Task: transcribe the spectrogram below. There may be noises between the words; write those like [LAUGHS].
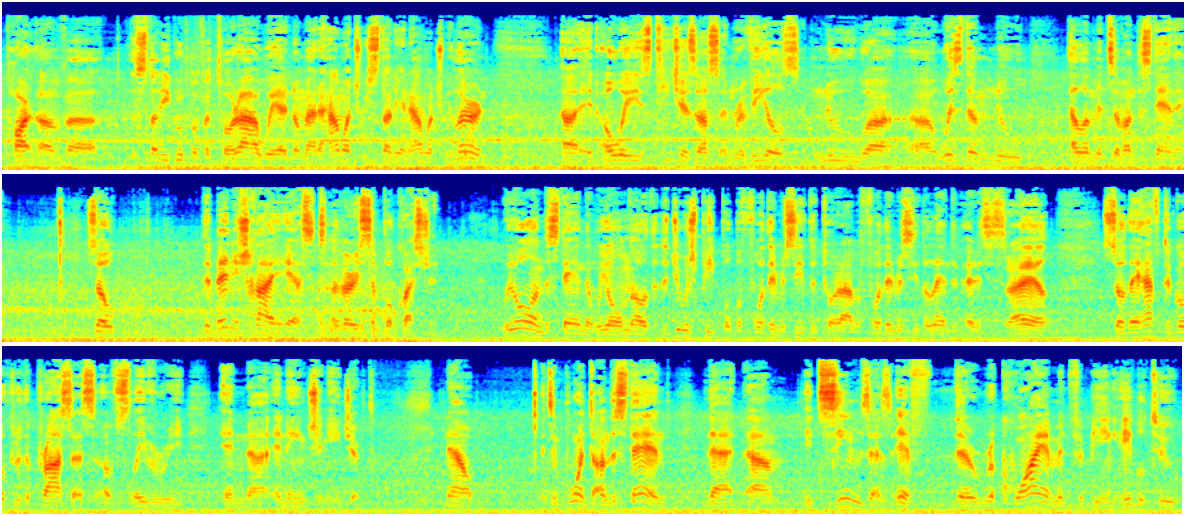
part of uh, the study group of a Torah where no matter how much we study and how much we learn, uh, it always teaches us and reveals new uh, uh, wisdom, new elements of understanding. So, the Ben Ish Chai asks a very simple question. We all understand and we all know that the Jewish people, before they received the Torah, before they received the land of Eretz Israel, so they have to go through the process of slavery in uh, in ancient Egypt. Now, it's important to understand that um, it seems as if the requirement for being able to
